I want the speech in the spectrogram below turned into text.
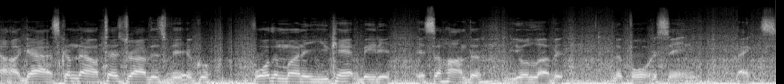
Uh, guys, come down, test drive this vehicle. For the money, you can't beat it. It's a Honda. You'll love it. Look forward to seeing you. Thanks.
